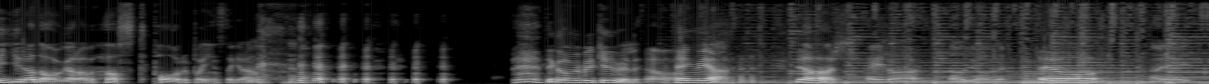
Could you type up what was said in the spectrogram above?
Fyra dagar av höstporr på Instagram. Det kommer bli kul. Ja. Häng med. Vi hörs. Hej då! Ja, det gör vi. Hej då! Hej, hej.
